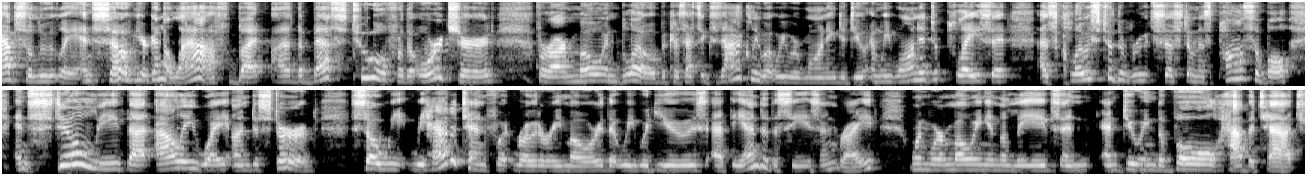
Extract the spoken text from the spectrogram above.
Absolutely. And so you're going to laugh, but uh, the best tool for the orchard for our mow and blow, because that's exactly what we were wanting to do. And we wanted to place it as close to the root system as possible and still leave that alleyway undisturbed. So we, we had a 10 foot rotary mower that we would use at the end of the season, right? When we're mowing in the leaves and, and doing the vole habitat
